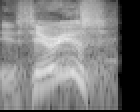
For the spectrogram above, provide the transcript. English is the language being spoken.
you serious?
